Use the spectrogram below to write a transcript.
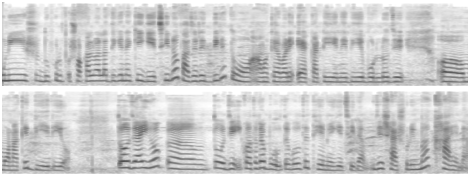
উনি দুপুর সকালবেলার দিকে নাকি গেছিল বাজারের দিকে, তো আমাকে আবার এক আটি এনে দিয়ে বলল যে মনাকে দিয়ে দিও। তো যাই হোক তো যেই কথাটা বলতে বলতে থেমে গেছিলাম যে শাশুড়ি মা খায় না।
